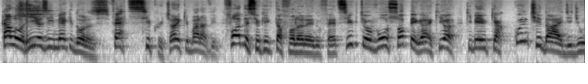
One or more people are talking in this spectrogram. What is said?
calorias em McDonald's. Fat Secret, olha que maravilha. Foda-se o que que tá falando aí do Fat Secret, eu vou só pegar aqui, ó, que meio que a quantidade de um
